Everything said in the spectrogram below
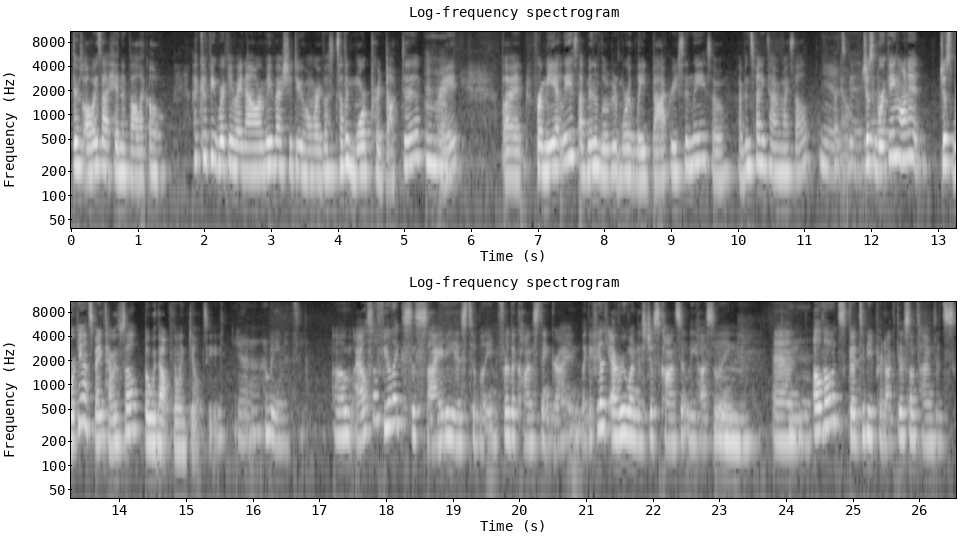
there's always that hidden thought like oh I could be working right now or maybe I should do homework like something more productive Mhm. right but for me at least I've been a little bit more laid back recently so I've been spending time with myself Yeah. That's you know? good, just yeah. working on it just working on spending time with myself but without feeling guilty Yeah. How about you, Mitzi? Um, I also feel like society is to blame for the constant grind. Like I feel like everyone is just constantly hustling, Mm. And Mhm. although it's good to be productive, sometimes it's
